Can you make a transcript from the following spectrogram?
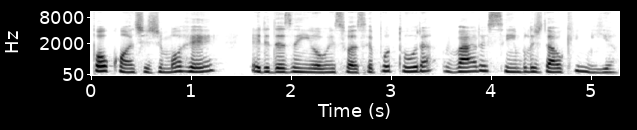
Pouco antes de morrer, ele desenhou em sua sepultura vários símbolos da alquimia.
